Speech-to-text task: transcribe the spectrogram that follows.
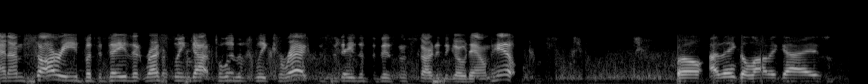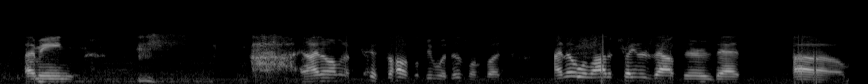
And I'm sorry, but the day that wrestling got politically correct is the day that the business started to go downhill. Well, I think a lot of guys. I mean, and I know I'm going to piss off some people with this one, but I know a lot of trainers out there that. Um,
